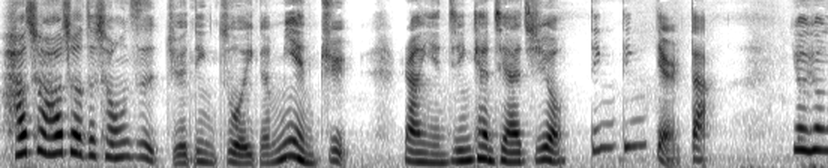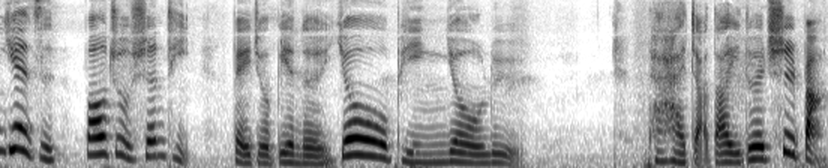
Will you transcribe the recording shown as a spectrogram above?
好丑好丑的虫子决定做一个面具，让眼睛看起来只有丁丁点儿大，又用叶子包住身体，背就变得又平又绿。他还找到一对翅膀，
